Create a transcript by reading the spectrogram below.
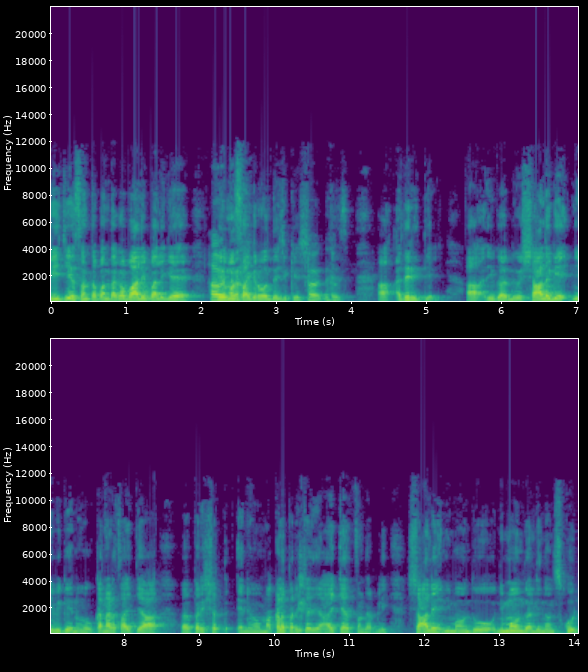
ಬಿ ಜಿ ಎಸ್ ಅಂತ ಬಂದಾಗ ವಾಲಿಬಾಲಿಗೆ ಫೇಮಸ್ ಆಗಿರೋ ಒಂದು ಎಜುಕೇಶನ್ ಅದೇ ರೀತಿಯಲ್ಲಿ. ಈಗ ನೀವು ಶಾಲೆಗೆ ನೀವೀಗೇನು ಕನ್ನಡ ಸಾಹಿತ್ಯ ಪರಿಷತ್ ಏನು ಮಕ್ಕಳ ಪರಿಷತ್ ಆಯ್ಕೆ ಆದ ಸಂದರ್ಭದಲ್ಲಿ ಶಾಲೆ ನಿಮ್ಮ ಒಂದು ನಿಮ್ಮ ಒಂದು ಅಲ್ಲಿನ ಒಂದು ಸ್ಕೂಲ್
